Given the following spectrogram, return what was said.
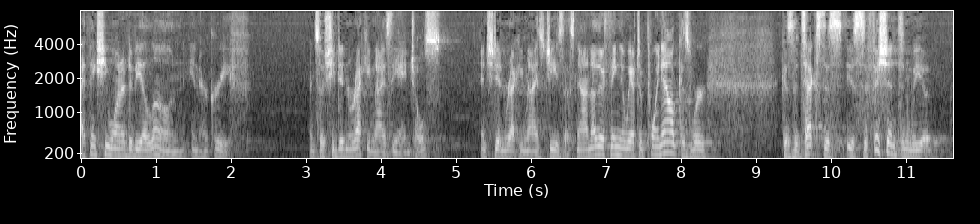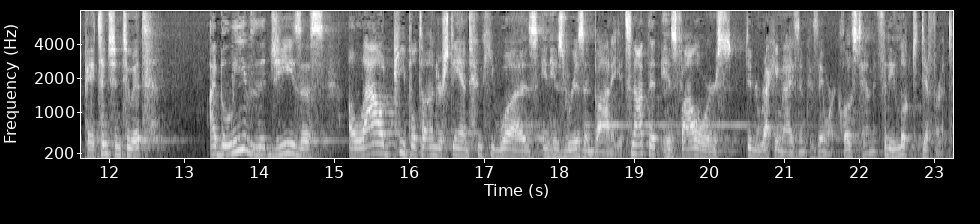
I think she wanted to be alone in her grief. And so she didn't recognize the angels, and she didn't recognize Jesus. Now, another thing that we have to point out, because we're because the text is, is sufficient and we pay attention to it, I believe that Jesus allowed people to understand who he was in his risen body. It's not that his followers didn't recognize him because they weren't close to him, it's that he looked different.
